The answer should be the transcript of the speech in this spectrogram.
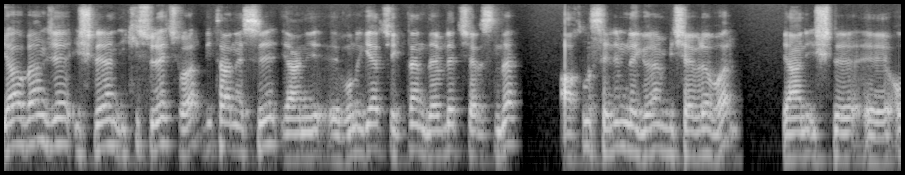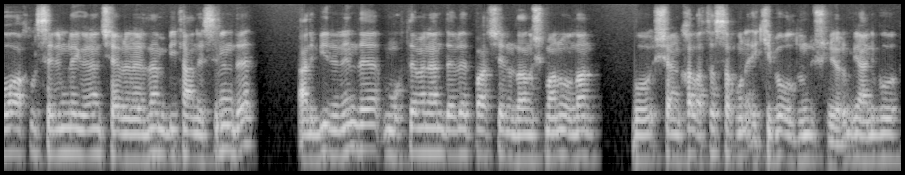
Ya bence işleyen iki süreç var. Bir tanesi yani e, bunu gerçekten devlet içerisinde aklı selimle gören bir çevre var. Yani işte e, o aklı selimle gören çevrelerden bir tanesinin de hani birinin de muhtemelen Devlet Bahçeli'nin danışmanı olan bu Şenkal Atasap'ın ekibi olduğunu düşünüyorum. Yani bu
